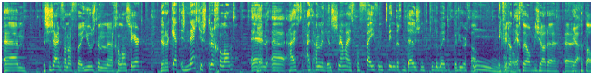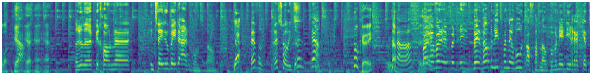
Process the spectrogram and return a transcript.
Ehm, ze zijn vanaf eh, Houston gelanceerd. De raket is netjes teruggeland. En eh, hij heeft uiteindelijk een snelheid van 25.000 km per uur gehad. ik vind dat echt wel bizarre eh, Ja. getallen. Ja, ja, ja. ja. Dan heb je gewoon... eh, in twee uur ben je de aarde rond dan. Ja. Hè, zoiets. Ja. ja. Oké. Nou, Maar eh, maar- maar ik ben wel benieuwd wanneer, hoe het af gaat lopen. Wanneer die raket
